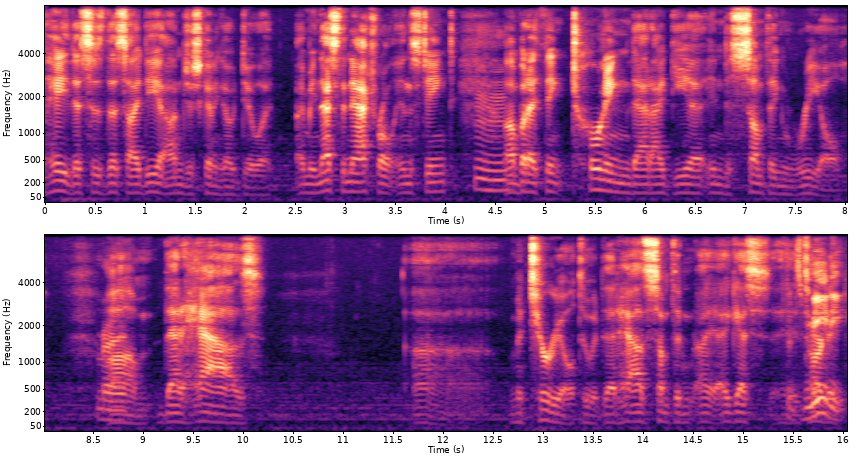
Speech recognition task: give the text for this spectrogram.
hey, this is this idea. I'm just going to go do it. I mean, that's the natural instinct, uh, but I think turning that idea into something real Right. um, that has uh, material to it, that has something. I, I guess it's, to- meaty.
